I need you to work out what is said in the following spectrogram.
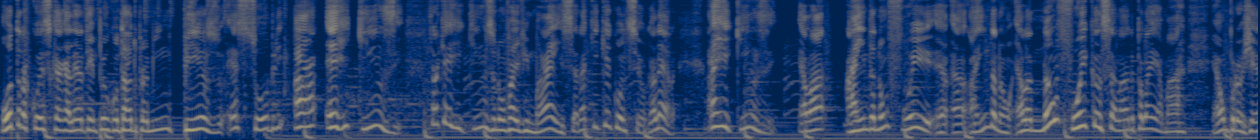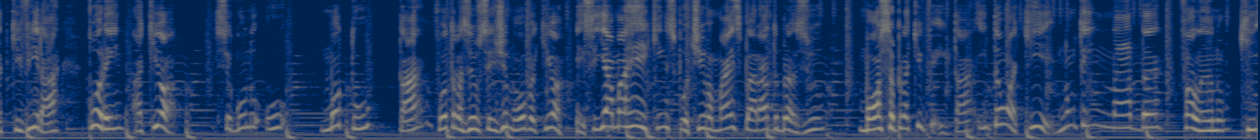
Outra coisa que a galera tem perguntado para mim em peso é sobre a R15. Será que a R15 não vai vir mais? Será que que aconteceu, galera? A R15 ela ainda não foi, é, é, ainda não, ela não foi cancelada pela Yamaha. É um projeto que virá. Porém, aqui ó, segundo o Motu, tá? Vou trazer vocês de novo aqui, ó. Esse Yamaha R15 esportiva mais barato do Brasil mostra para que veio, tá? Então aqui não tem nada falando que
